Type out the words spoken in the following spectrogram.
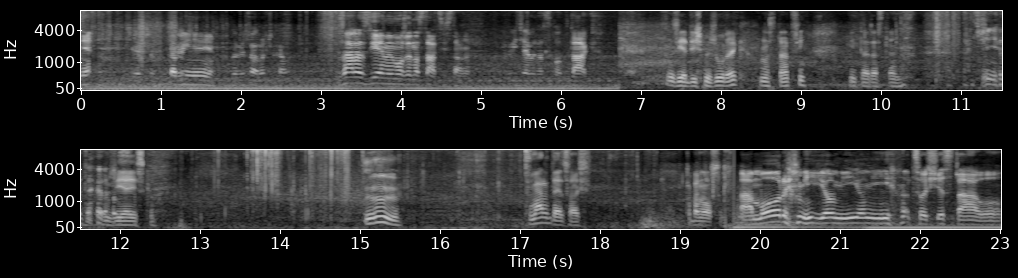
Nie, jeszcze w kabinie nie. do wieczora czekamy? Zaraz zjemy, może na stacji stanę. Wyjdziemy na schody. Tak. Zjedliśmy żurek na stacji i teraz ten Ci nie teraz. wiejsko. Mmm. Twarde coś. Kabanosy. Amore mio, mio, mio, co się stało?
